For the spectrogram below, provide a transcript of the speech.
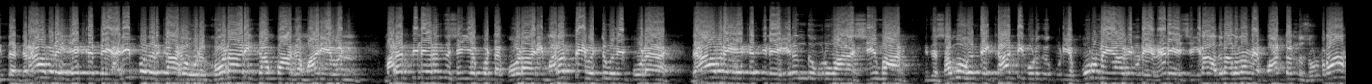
இந்த திராவிட இயக்கத்தை அழிப்பதற்காக ஒரு கோடாரி காம்பாக மாறியவன் மரத்திலிருந்து செய்யப்பட்ட கோடாரி மரத்தை வெட்டுவதைப் போல திராவிட இயக்கத்திலே இருந்து உருவான சீமான் இந்த சமூகத்தை காட்டி கொடுக்கக்கூடிய பூர்ணையாவினுடைய வேலையை செய்கிறான். அதனாலதான் பாட்டன் சொல்றான்.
